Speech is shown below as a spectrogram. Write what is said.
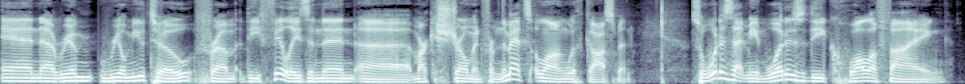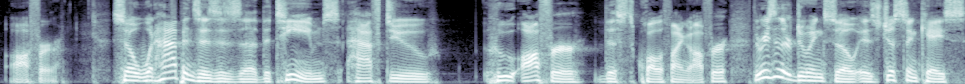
and uh, Real, Realmuto from the Phillies, and then uh, Marcus Stroman from the Mets, along with Gausman. So what does that mean? What is the qualifying offer? So what happens is is uh, the teams have to who offer this qualifying offer. The reason they're doing so is just in case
